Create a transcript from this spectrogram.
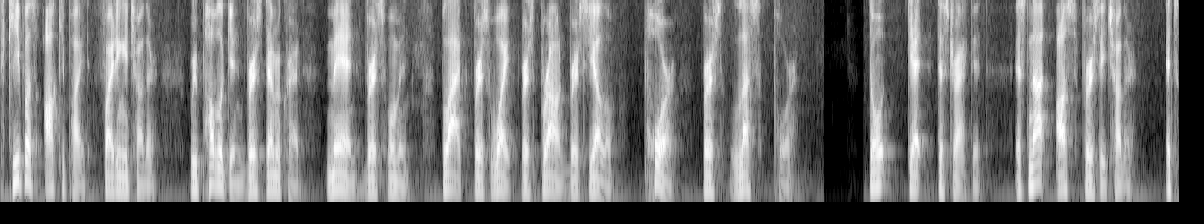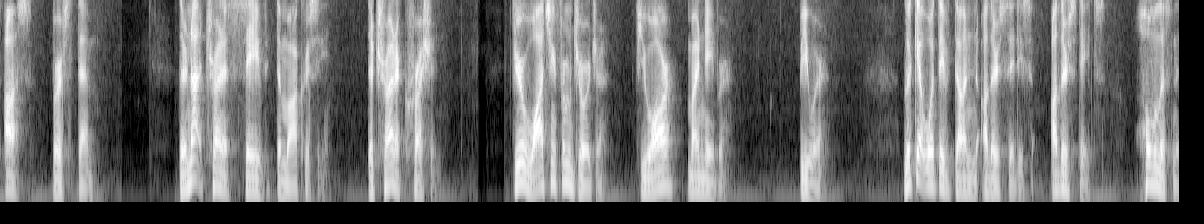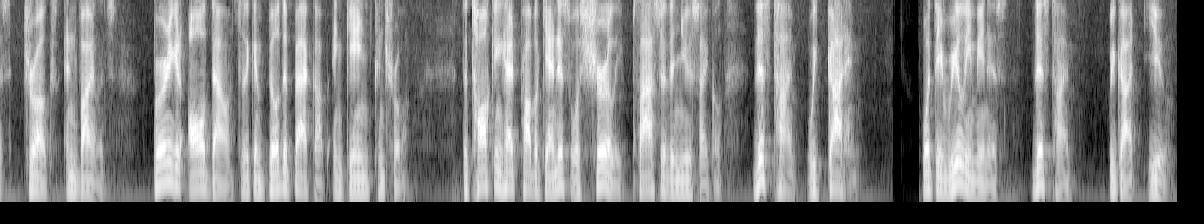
to keep us occupied fighting each other Republican versus Democrat, man versus woman, black versus white versus brown versus yellow, poor versus less poor. Don't get distracted. It's not us versus each other, it's us versus them. They're not trying to save democracy, they're trying to crush it. If you're watching from Georgia, if you are my neighbor, beware. Look at what they've done in other cities, other states homelessness, drugs, and violence, burning it all down so they can build it back up and gain control. The talking head propagandists will surely plaster the news cycle. This time, we got him. What they really mean is, this time, we got you.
